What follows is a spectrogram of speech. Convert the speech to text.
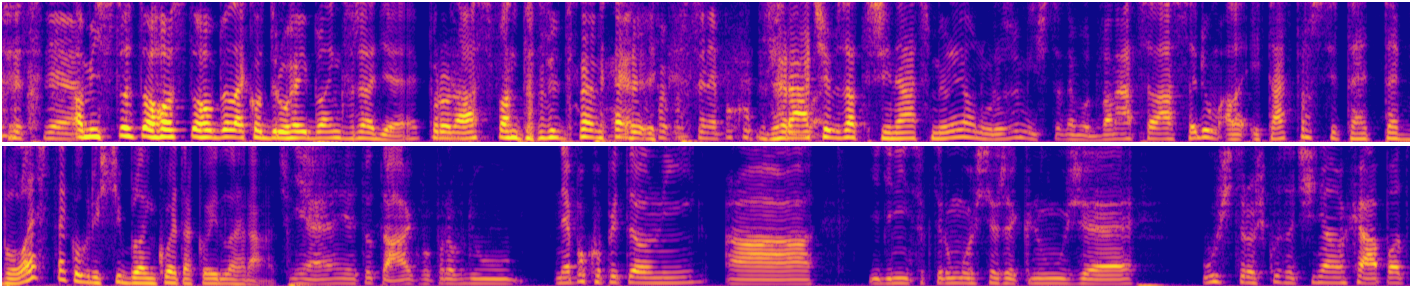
Přesně. A místo toho z toho byl jako druhý blank v řadě pro nás fantasy Já to trenéry. fakt prostě nepochopím. S hráčem za 13 milionů, rozumíš to? Nebo 12,7, ale i tak prostě to je, to je bolest, jako když ti blankuje takovýhle hráč. Je, je to tak, opravdu nepochopitelný a jediný, co k tomu ještě řeknu, že už trošku začínám chápat,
